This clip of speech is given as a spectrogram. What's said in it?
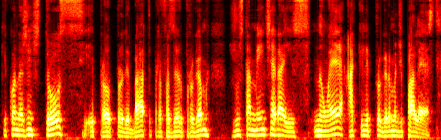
que quando a gente trouxe para o debate, para fazer o programa, justamente era isso, não é aquele programa de palestra.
